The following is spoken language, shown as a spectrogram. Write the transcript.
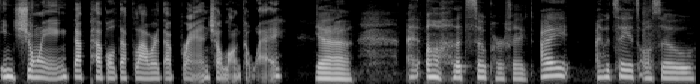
enjoying that pebble, that flower, that branch along the way. Yeah. I, oh, that's so perfect. I I would say it's also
